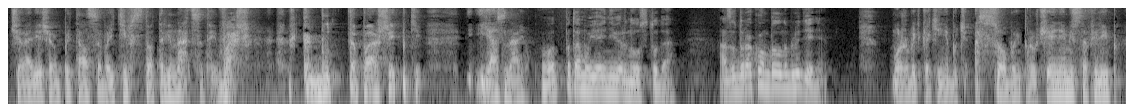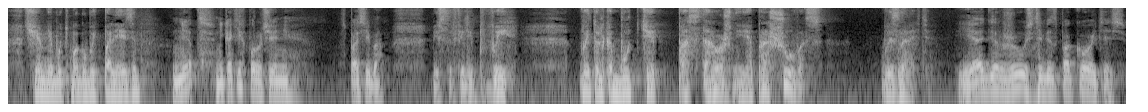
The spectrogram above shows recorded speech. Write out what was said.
Вчера вечером пытался войти в 113-й. Ваш. Как будто по ошибке. Я знаю. Вот потому я и не вернулся туда. А за дураком было наблюдение. Может быть, какие-нибудь особые поручения, мистер Филипп? Чем-нибудь могу быть полезен? Нет, никаких поручений. Спасибо. Мистер Филипп, вы... Вы только будьте поосторожнее, я прошу вас. Вы знаете. Я держусь, не беспокойтесь.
